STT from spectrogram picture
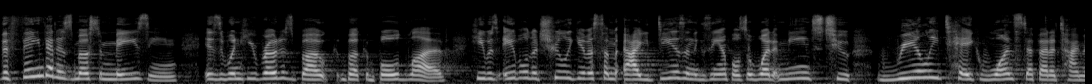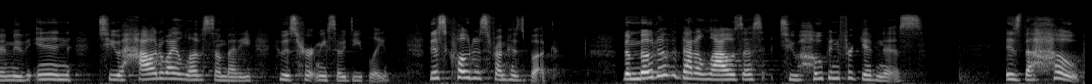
The thing that is most amazing is when he wrote his book, book, Bold Love, he was able to truly give us some ideas and examples of what it means to really take one step at a time and move in to how do I love somebody who has hurt me so deeply. This quote is from his book. The motive that allows us to hope in forgiveness is the hope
